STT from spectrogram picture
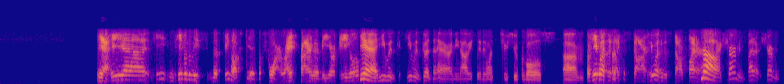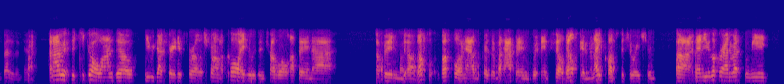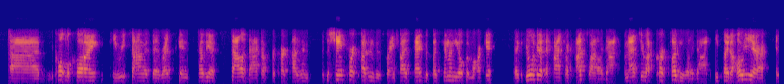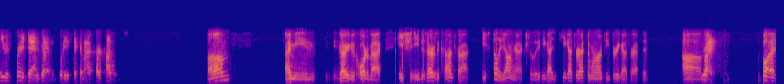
Yeah, he uh he he was with the Seahawks the year before, right? Prior to the year with the Eagles. Yeah, he was he was good there. I mean, obviously they went to two Super Bowls. Um, But he wasn't like the star. He wasn't the star player. no, Sherman's better. Sherman's better than him. Right. And obviously Kiko Alonso, he got traded for LeSean McCoy, who was in trouble up in uh up in uh, Buffalo, Buffalo now because of what happened in Philadelphia in the nightclub situation. Uh, then you look around the rest of the league. Uh, Colt McCoy, he re-signed with the Redskins. He'll be a solid backup for Kirk Cousins. It's a shame Kirk Cousins is franchise tag because him in the open market. Like if you're looking at the contract Osweiler got, imagine what Kirk Cousins would have got. He played a whole year and he was pretty damn good. What do you think about Kirk Cousins? Um, I mean, he's a very good quarterback. He sh- he deserves a contract. He's still young, actually. He got he got drafted when RG three got drafted. Um, Right. But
